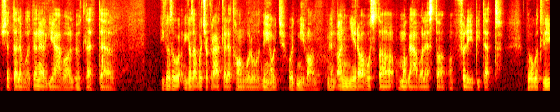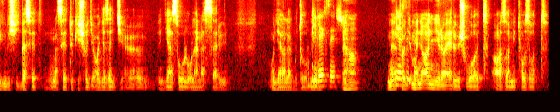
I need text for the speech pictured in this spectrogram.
és tele volt energiával, ötlettel, igazából, igazából csak rá kellett hangolódni, hogy, hogy mi van. Mert annyira hozta magával ezt a, a fölépített dolgot. Végül is így beszélt, beszéltük is, hogy, hogy ez egy, egy ilyen szóló lemezszerű, ugye a legutóbbi. A kilégzés? Aha. Mert hogy mert annyira erős volt az, amit hozott,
